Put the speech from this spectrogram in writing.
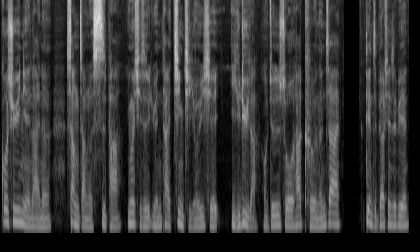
过去一年来呢，上涨了四趴，因为其实元泰近期有一些。疑虑啦，哦，就是说它可能在电子标签这边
